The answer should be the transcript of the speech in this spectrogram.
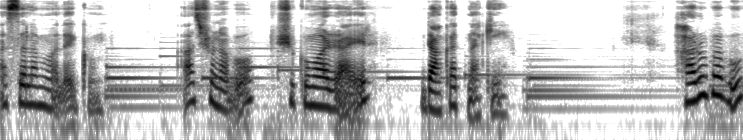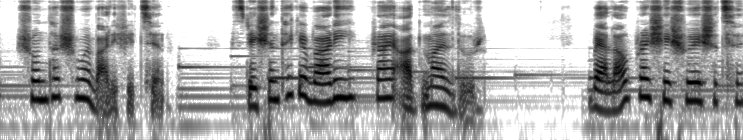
আসসালামু আলাইকুম। আজ শোনাব সুকুমার রায়ের ডাকাত নাকি। হারুবাবু সন্ধ্যার সময় বাড়ি ফিরছেন। স্টেশন থেকে বাড়ি প্রায় আধ মাইল দূর। বেলাও প্রায় শেষ হয়ে এসেছে।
